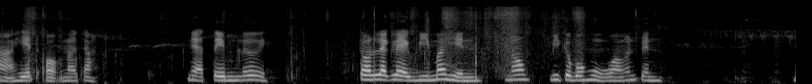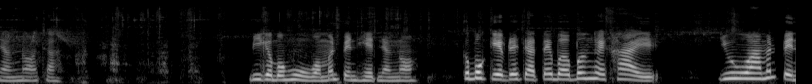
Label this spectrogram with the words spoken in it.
อ่าเห็ดออกเนาะจ้ะเนี่ยเต็มเลย ตอนแรกๆบีมาเห็นเนาะบีกระบหูว่ามันเป็นอย่างเนาะจ้ะบีกระบหูว่ามันเป็นเห็ดอย่างเนาะก็บอเก็บได้จ้ะแต่เบอร์เบิ้งคล้ายๆอยู่ว่ามันเป็น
